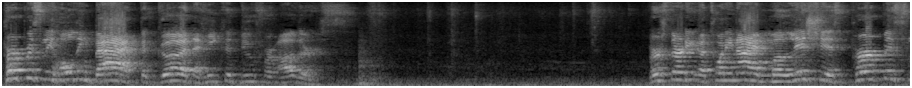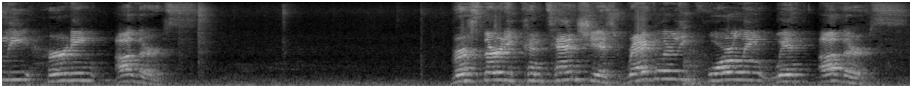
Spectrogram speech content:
Purposely holding back the good that he could do for others. Verse 30, uh, 29 malicious, purposely hurting others. Verse 30 contentious, regularly quarreling with others.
